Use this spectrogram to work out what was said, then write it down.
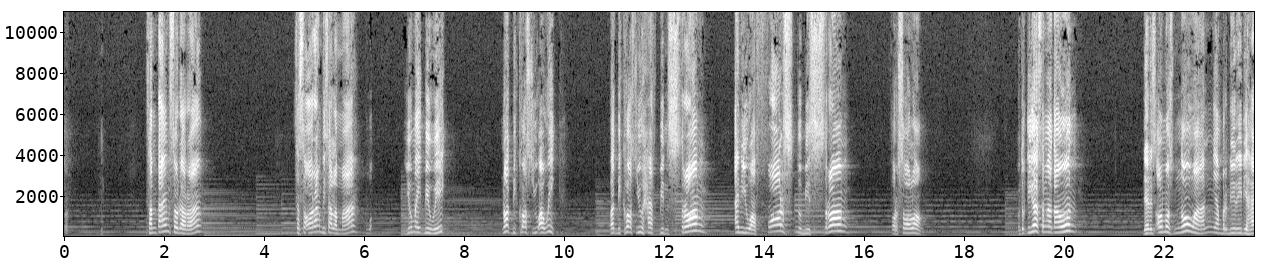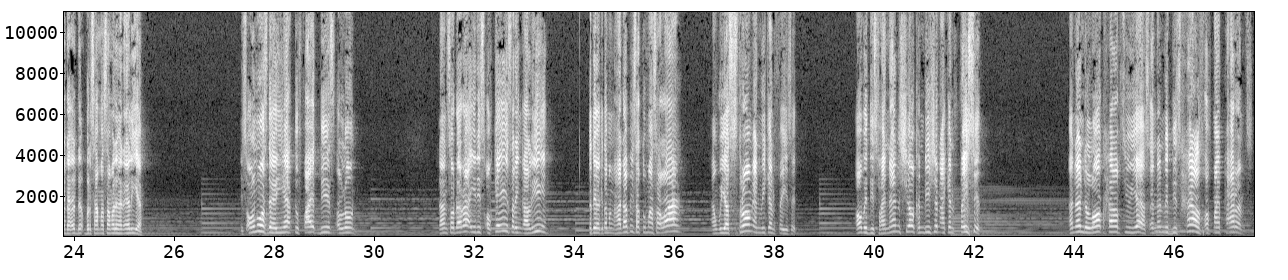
Sometimes saudara, Seseorang bisa lemah, you might be weak, not because you are weak, but because you have been strong and you are forced to be strong for so long. Untuk tiga setengah tahun, there is almost no one yang berdiri di bersama-sama dengan Elia. It's almost that he had to fight this alone. Dan saudara, it is okay sering kali ketika kita menghadapi satu masalah and we are strong and we can face it. Oh, with this financial condition, I can face it. And then the Lord helps you, yes. And then with this health of my parents,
